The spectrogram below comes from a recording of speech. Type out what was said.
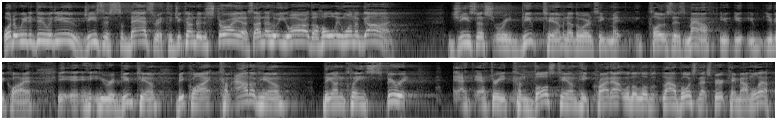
What are we to do with you? Jesus of Nazareth, did you come to destroy us? I know who you are, the Holy One of God. Jesus rebuked him. In other words, he, closed his mouth. You, you, you be quiet. He, rebuked him. Be quiet. Come out of him. The unclean spirit, after he convulsed him, he cried out with a loud voice, and that spirit came out and left.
